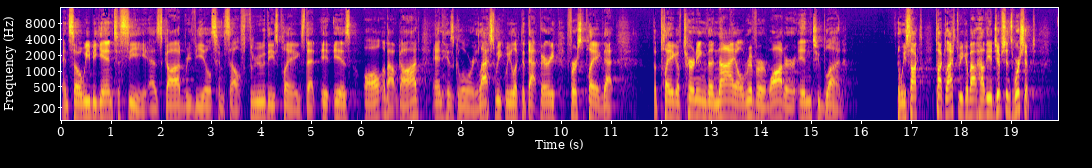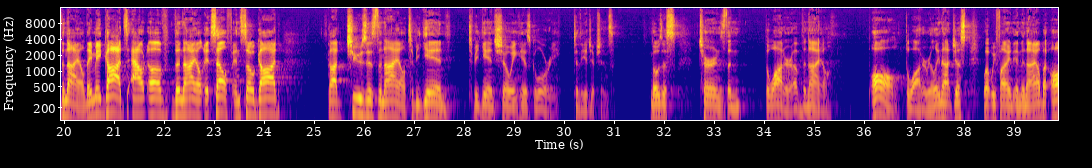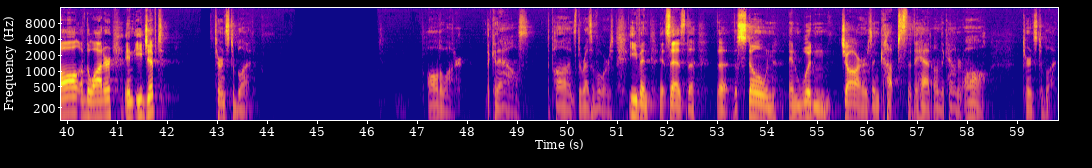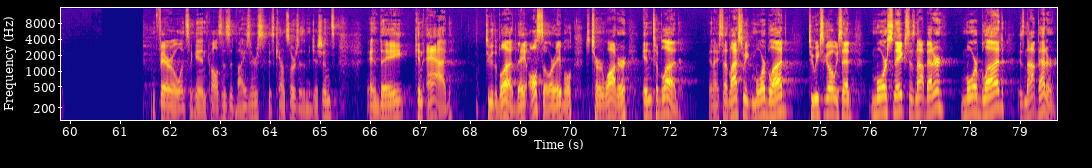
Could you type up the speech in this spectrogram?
And so we begin to see as God reveals himself through these plagues that it is all about God and his glory. Last week we looked at that very first plague, that the plague of turning the Nile River water into blood. And we talked, talked last week about how the Egyptians worshiped the Nile. They made gods out of the Nile itself. And so God, God chooses the Nile to begin to begin showing his glory to the Egyptians. Moses turns the, the water of the Nile, all the water, really, not just what we find in the Nile, but all of the water in Egypt turns to blood. All the water, the canals, the ponds, the reservoirs. Even, it says, the, the, the stone and wooden jars and cups that they had on the counter, all turns to blood. And Pharaoh once again calls his advisors, his counselors, his magicians, and they can add to the blood. They also are able to turn water into blood. And I said last week, more blood. Two weeks ago, we said more snakes is not better, more blood is not better.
